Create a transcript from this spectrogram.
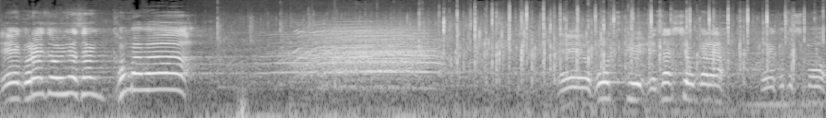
えー、ご来場の皆さんこんばんは。えー、オホーツク江差町から、えー、今年も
